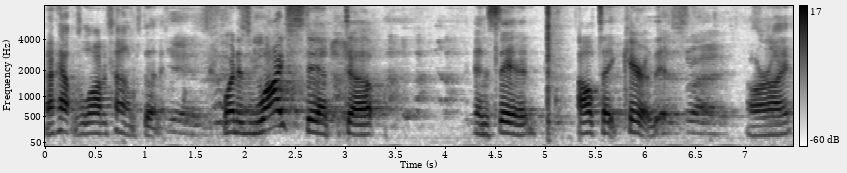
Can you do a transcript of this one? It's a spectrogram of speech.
that happens a lot of times, doesn't it? Yes. When his wife stepped up and said, I'll take care of this. Right. All right?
